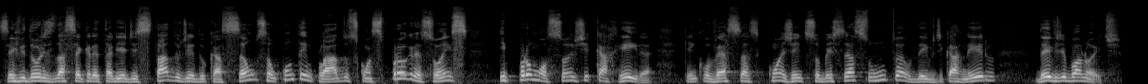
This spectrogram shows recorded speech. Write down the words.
Servidores da Secretaria de Estado de Educação são contemplados com as progressões e promoções de carreira. Quem conversa com a gente sobre esse assunto é o David Carneiro. David, boa noite.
